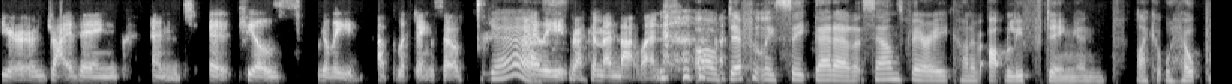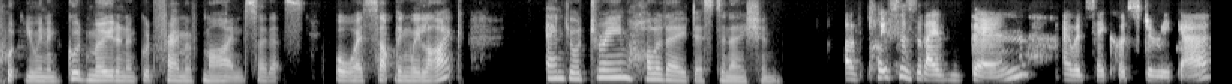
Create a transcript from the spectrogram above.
you're driving and it feels really uplifting. So yeah, highly recommend that one. oh, definitely seek that out. It sounds very kind of uplifting and like it will help put you in a good mood and a good frame of mind. So that's always something we like. And your dream holiday destination? Of places that I've been, I would say Costa Rica.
